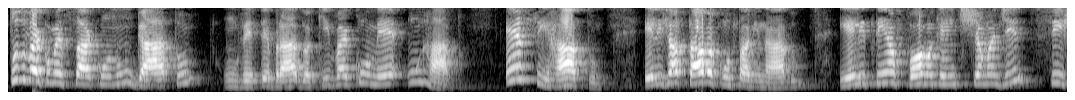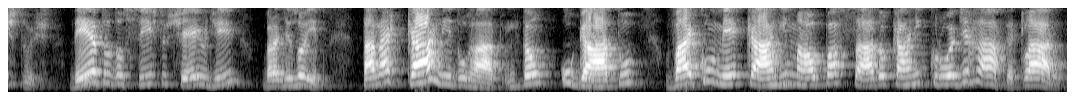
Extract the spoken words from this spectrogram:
Tudo vai começar com um gato, um vertebrado aqui, vai comer um rato. Esse rato, ele já estava contaminado e ele tem a forma que a gente chama de cistos. Dentro do cisto cheio de bradizoito. Tá na carne do rato. Então, o gato vai comer carne mal passada ou carne crua de rato, é claro.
